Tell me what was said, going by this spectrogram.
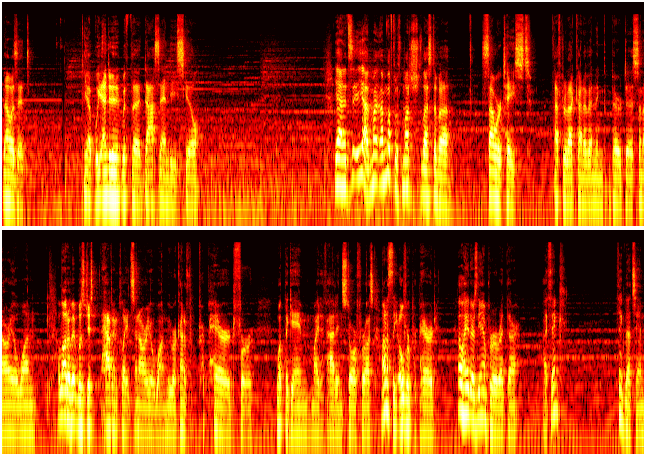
that was it. Yep, we ended it with the Das Ende skill. Yeah, and it's yeah, I'm left with much less of a sour taste after that kind of ending compared to scenario one. A lot of it was just having played scenario one. We were kind of prepared for what the game might have had in store for us. Honestly, over prepared. Oh, hey, there's the Emperor right there. I think. I think that's him.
